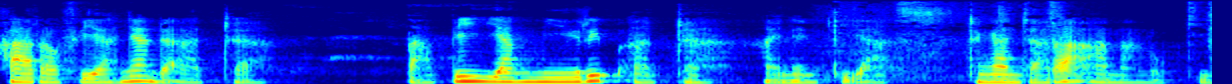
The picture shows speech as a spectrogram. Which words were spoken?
harafiahnya tidak ada. Tapi yang mirip ada. Nah, ini kias. Dengan cara analogi.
